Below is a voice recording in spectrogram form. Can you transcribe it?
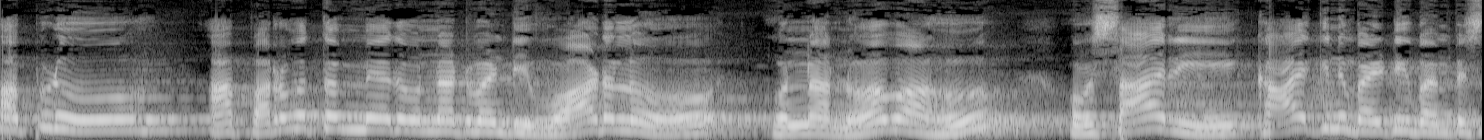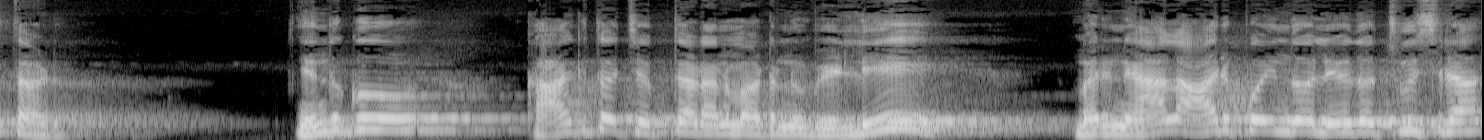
అప్పుడు ఆ పర్వతం మీద ఉన్నటువంటి ఓడలో ఉన్న నోవాహు ఒకసారి కాకిని బయటికి పంపిస్తాడు. ఎందుకు? కాకితో చెప్తాడనమాట నువ్వు వెళ్ళి మరి నేల ఆరిపోయిందో లేదో చూసిరా.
